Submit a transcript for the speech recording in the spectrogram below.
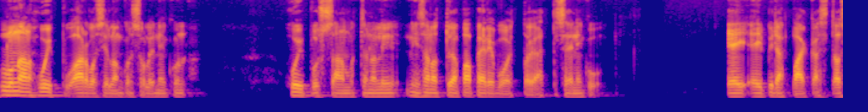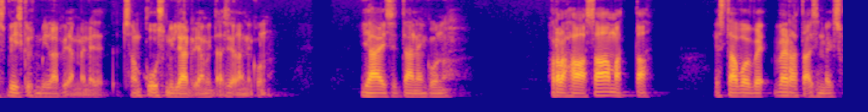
lunan huippuarvo silloin, kun se oli niin kuin huipussaan, mutta ne oli niin sanottuja paperivoittoja, että se niin kuin ei, ei pidä paikkaa, että olisi 50 miljardia menetetty. Se on 6 miljardia, mitä siellä niin kuin jäi sitä niin kuin rahaa saamatta. Ja sitä voi verrata esimerkiksi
